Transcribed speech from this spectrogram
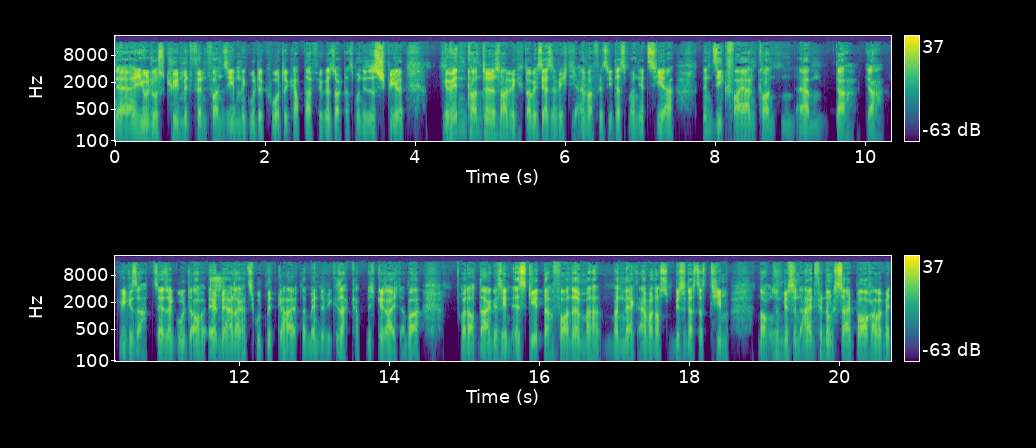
äh, Julius Kühn mit fünf von sieben eine gute Quote gehabt, dafür gesorgt, dass man dieses Spiel gewinnen konnte. Das war wirklich, glaube ich, sehr, sehr wichtig, einfach für sie, dass man jetzt hier einen Sieg feiern konnten. Ähm, da, ja, wie gesagt, sehr, sehr gut. Auch Elmer Erlang hat sich gut mitgehalten. Am Ende, wie gesagt, hat nicht gereicht, aber man hat auch da gesehen, es geht nach vorne. Man, hat, man merkt einfach noch so ein bisschen, dass das Team noch so ein bisschen Einfindungszeit braucht, aber wenn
